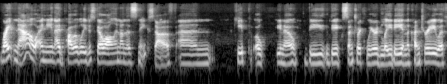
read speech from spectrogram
right now, I mean, I'd probably just go all in on the snake stuff and keep, oh, you know, be the eccentric, weird lady in the country with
